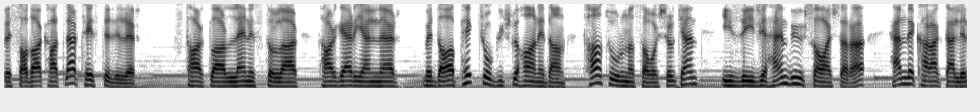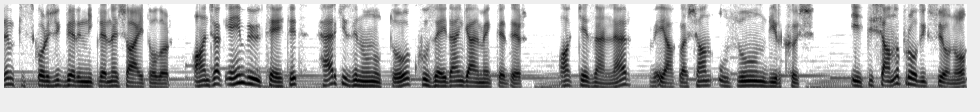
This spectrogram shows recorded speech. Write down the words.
ve sadakatler test edilir. Starklar, Lannister'lar, Targaryenler ve daha pek çok güçlü hanedan taht uğruna savaşırken izleyici hem büyük savaşlara hem de karakterlerin psikolojik derinliklerine şahit olur. Ancak en büyük tehdit herkesin unuttuğu kuzeyden gelmektedir. Akgezenler ve yaklaşan uzun bir kış. İhtişamlı prodüksiyonu,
